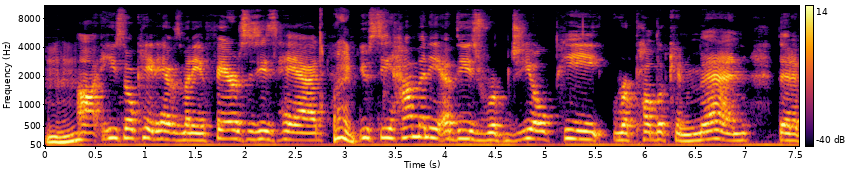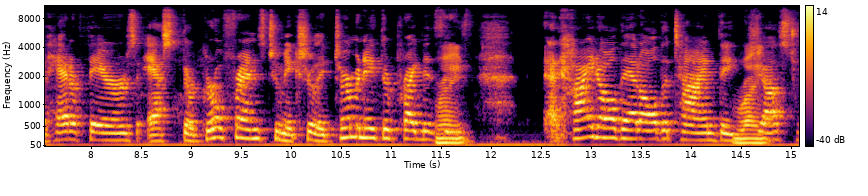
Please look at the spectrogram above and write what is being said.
Mhm. Uh, he's okay to have as many affairs as he's had. Right. You see how many of these re- GOP Republican men that have had affairs ask their girlfriends to make sure they terminate their pregnancies. Right. And hide all that all the time. They Right. just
